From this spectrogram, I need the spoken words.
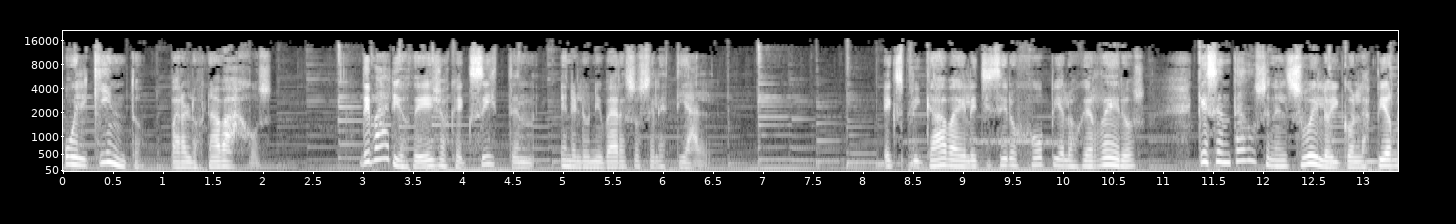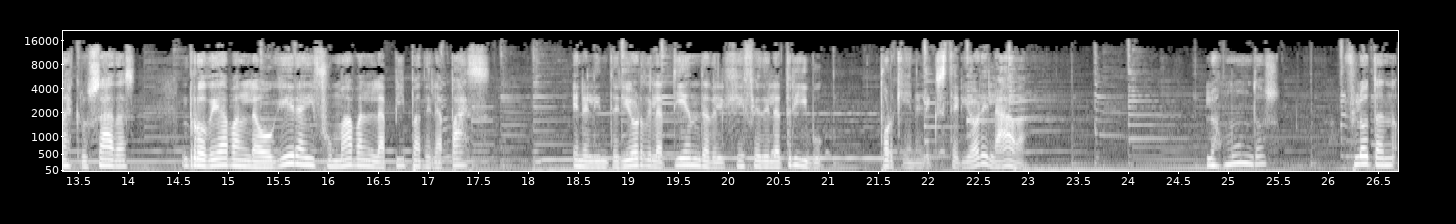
o el quinto para los navajos, de varios de ellos que existen en el universo celestial. Explicaba el hechicero Hopi a los guerreros que sentados en el suelo y con las piernas cruzadas, rodeaban la hoguera y fumaban la pipa de la paz en el interior de la tienda del jefe de la tribu, porque en el exterior helaba. Los mundos flotan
